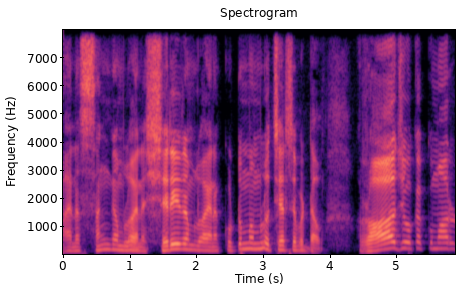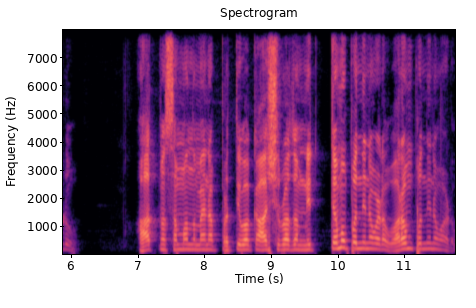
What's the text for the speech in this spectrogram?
ఆయన సంఘంలో ఆయన శరీరంలో ఆయన కుటుంబంలో చేర్చబడ్డావు. రాజు ఒక కుమారుడు. ఆత్మ సంబంధమైన ప్రతి ఒక్క ఆశీర్వాదం నిత్యము పొందినవాడు వరం పొందినవాడు.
